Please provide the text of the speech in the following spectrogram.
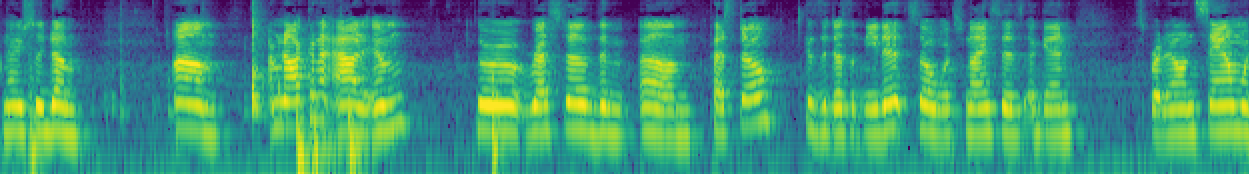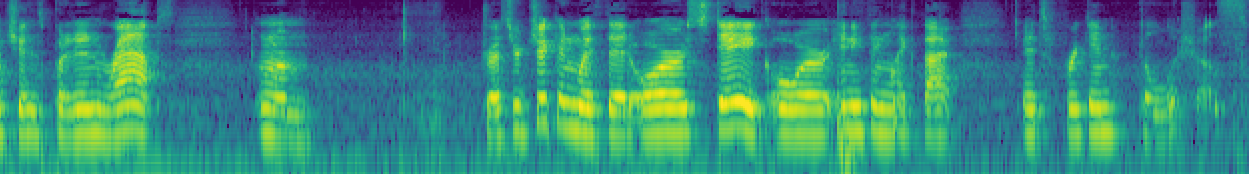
Nicely done. Um, I'm not gonna add in the rest of the um, pesto because it doesn't need it. So what's nice is again, spread it on sandwiches, put it in wraps, um, dress your chicken with it, or steak, or anything like that. It's freaking delicious.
